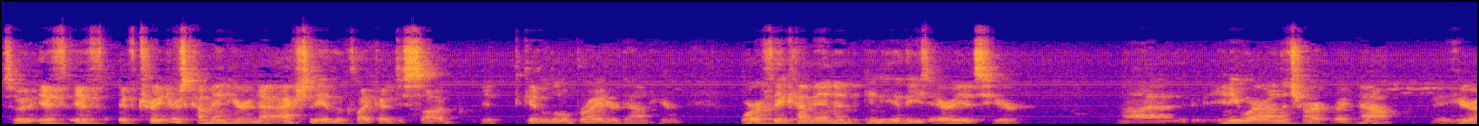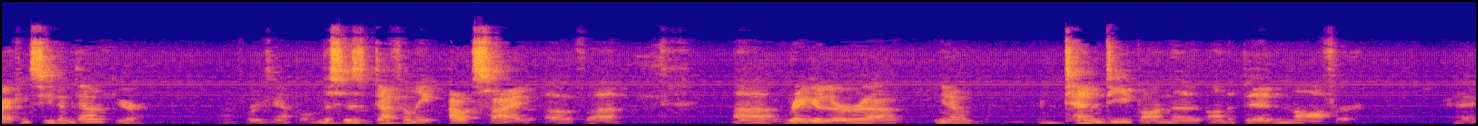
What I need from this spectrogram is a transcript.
So if, if, if traders come in here, and actually it looks like I just saw it get a little brighter down here, or if they come in in any of these areas here, uh, anywhere on the chart right now. Right here, I can see them down here, uh, for example. And this is definitely outside of uh, uh regular, uh, you know, 10 deep on the on the bid and offer. Okay,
